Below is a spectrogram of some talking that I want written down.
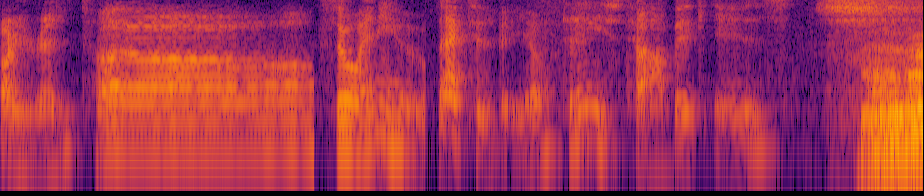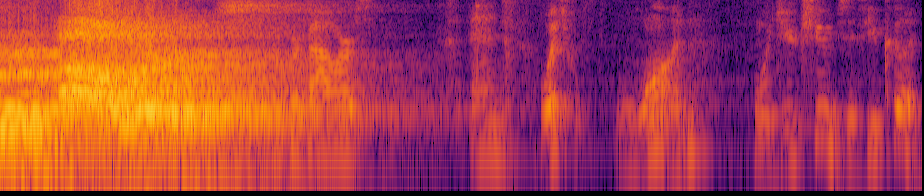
Are you ready? Ta-da! So anywho, back to the video. Today's topic is superpowers. And which one would you choose if you could?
